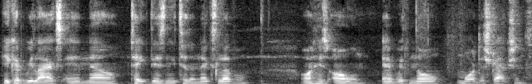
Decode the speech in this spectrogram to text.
he could relax and now take Disney to the next level on his own and with no more distractions.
